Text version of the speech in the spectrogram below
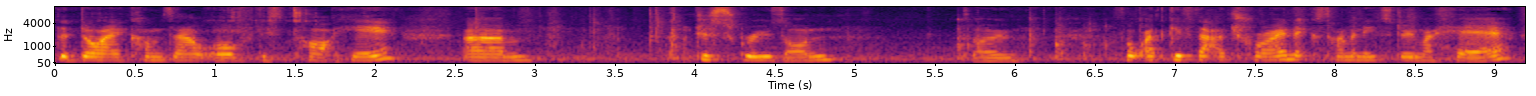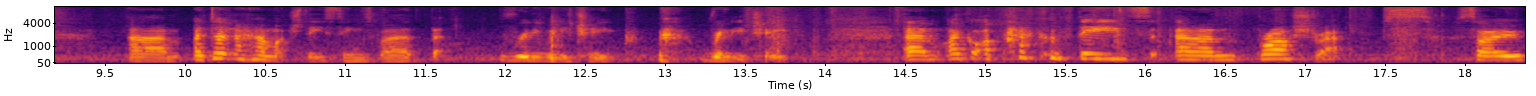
the dye comes out of this part here. Um, just screws on. So thought I'd give that a try next time I need to do my hair. Um, I don't know how much these things were, but really, really cheap. really cheap. Um, I got a pack of these um, bra straps. So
